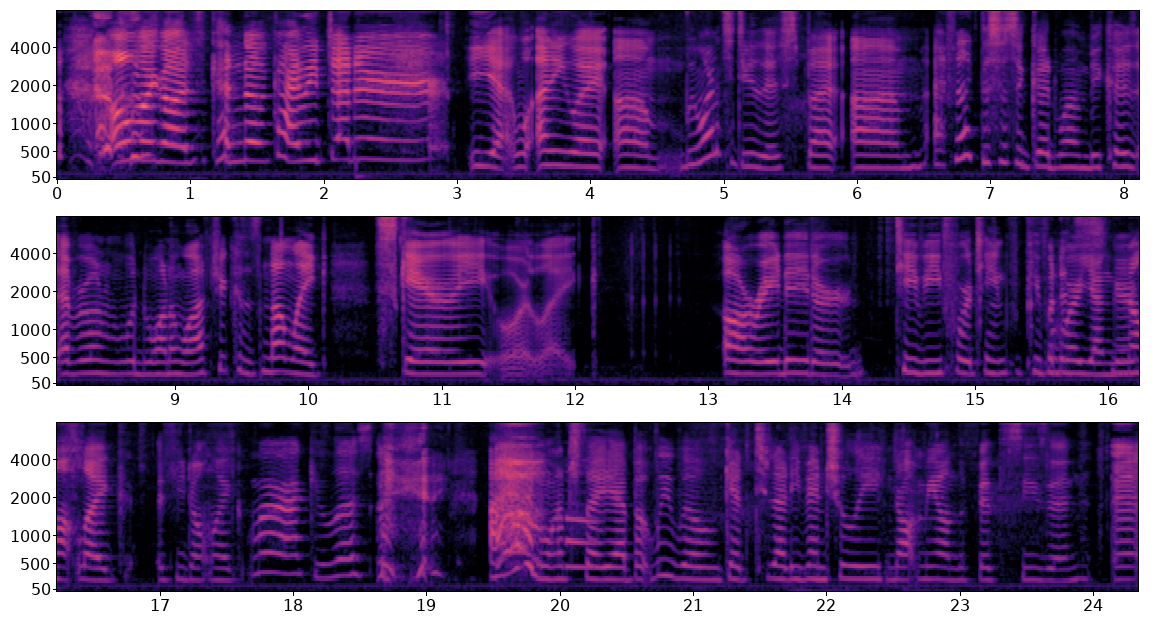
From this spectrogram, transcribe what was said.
oh my gosh, Kendall Kylie Jenner. Yeah, well anyway, um we wanted to do this, but um I feel like this is a good one because everyone would want to watch it cuz it's not like scary or like R-rated or TV 14 for people But who are younger. Not like if you don't like miraculous. I haven't watched that yet, but we will get to that eventually. Not me on the fifth season. Eh.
